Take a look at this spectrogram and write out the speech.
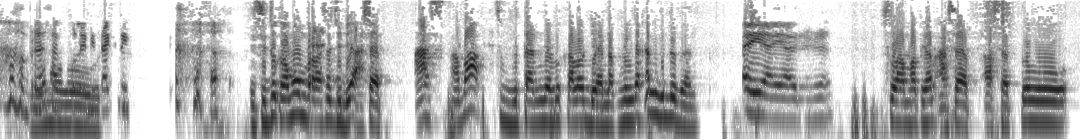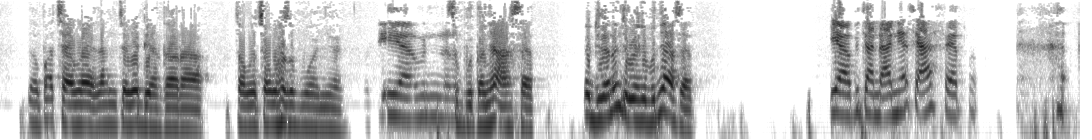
berasa Oh. kuliah di teknik. Di situ kamu merasa jadi aset. As apa sebutannya kalau di anak minyak kan gitu kan. Eh, iya iya bener. Selamatkan aset. Aset tuh apa cewek kan cewek di antara cowok-cowok semuanya. Iya bener. Sebutannya aset. Eh, di sana juga nyebutnya aset. Iya bercandaannya sih aset.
